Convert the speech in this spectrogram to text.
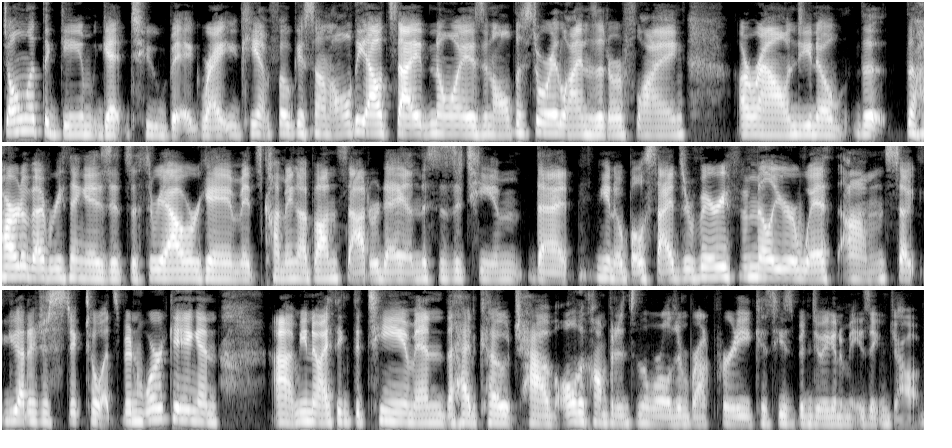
don't let the game get too big, right? You can't focus on all the outside noise and all the storylines that are flying around. You know, the the heart of everything is it's a three hour game. It's coming up on Saturday, and this is a team that, you know, both sides are very familiar with. Um, so you got to just stick to what's been working. And, um, you know, I think the team and the head coach have all the confidence in the world in Brock Purdy because he's been doing an amazing job.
